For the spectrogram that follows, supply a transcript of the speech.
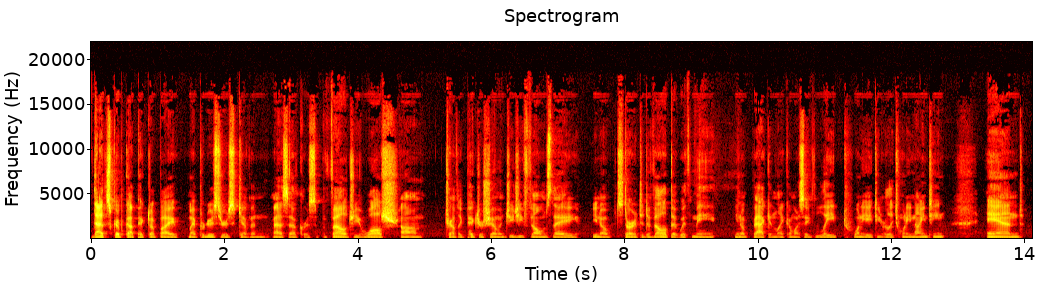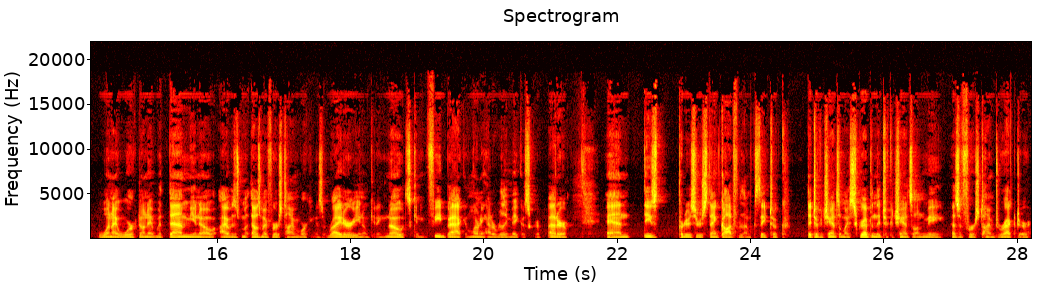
that script got picked up by my producers, Kevin Matusow, Chris Pavel, Gia Walsh, um, Traveling Picture Show and GG Films, they, you know, started to develop it with me, you know, back in like, I want to say late 2018, early 2019. And when I worked on it with them, you know, I was, that was my first time working as a writer, you know, getting notes, getting feedback and learning how to really make a script better. And these producers, thank God for them because they took, they took a chance on my script and they took a chance on me as a first time director.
